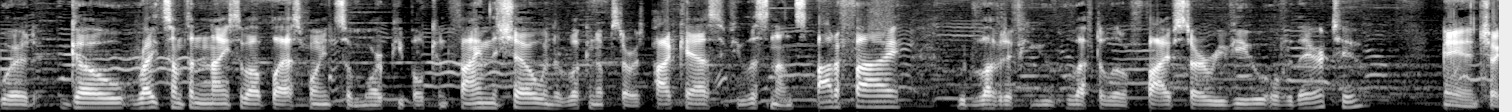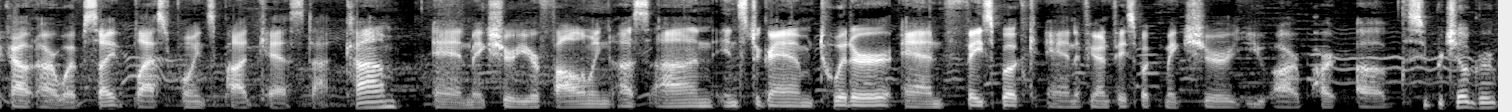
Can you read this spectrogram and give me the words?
would go write something nice about Blast Point so more people can find the show when they're looking up Star Wars podcasts. If you listen on Spotify, we'd love it if you left a little five star review over there too. And check out our website, blastpointspodcast.com. And make sure you're following us on Instagram, Twitter, and Facebook. And if you're on Facebook, make sure you are part of the Super Chill group.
